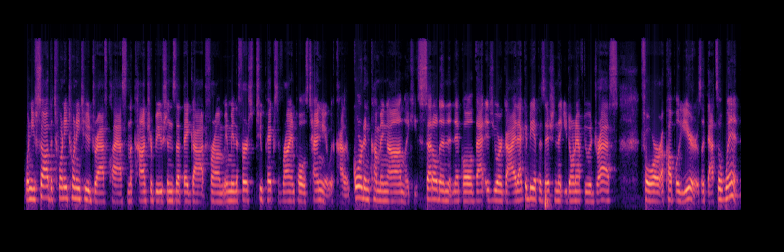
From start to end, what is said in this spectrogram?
when you saw the 2022 draft class and the contributions that they got from, I mean, the first two picks of Ryan Poles' tenure with Kyler Gordon coming on, like he's settled in at nickel. That is your guy. That could be a position that you don't have to address for a couple years. Like that's a win.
